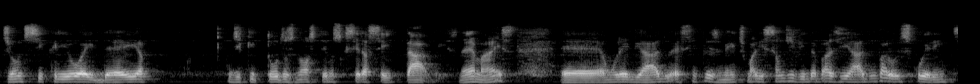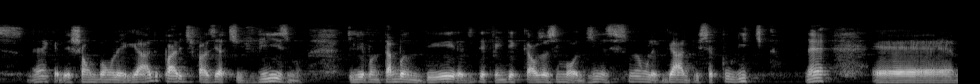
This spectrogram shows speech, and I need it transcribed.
de onde se criou a ideia de que todos nós temos que ser aceitáveis, né? mas é, um legado é simplesmente uma lição de vida baseada em valores coerentes, né? quer deixar um bom legado, pare de fazer ativismo, de levantar bandeira, de defender causas de modinhas, isso não é um legado, isso é política. Né? É,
